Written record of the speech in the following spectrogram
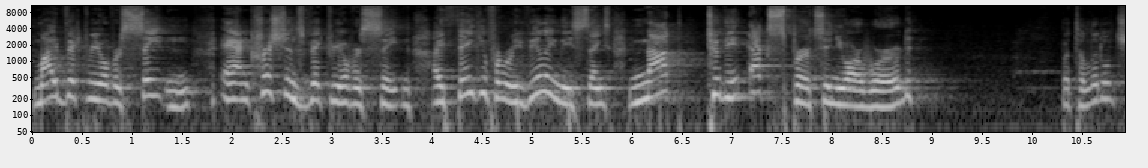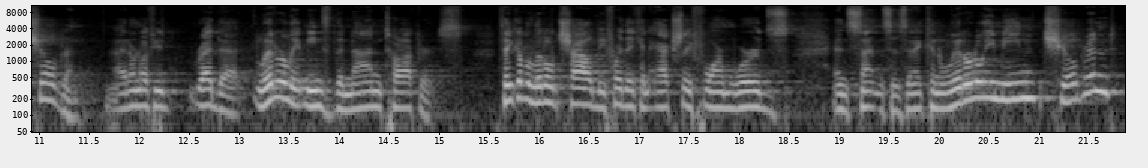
my victory over Satan and Christians' victory over Satan. I thank you for revealing these things, not to the experts in your word, but to little children. I don't know if you read that. Literally, it means the non talkers. Think of a little child before they can actually form words and sentences. And it can literally mean children,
